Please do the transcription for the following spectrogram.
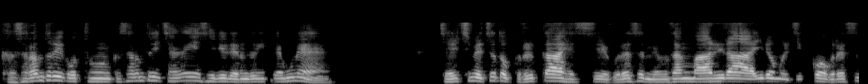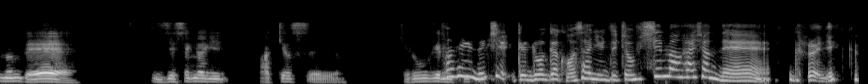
그 사람들의 고통은 그 사람들이 자각에서 해결되는 거기 때문에, 제일 처음에 저도 그럴까 했어요. 그래서 명상마을이라 이름을 짓고 그랬었는데, 이제 생각이 바뀌었어요. 결국에는, 선생님도 실, 그러니까 거사님도 좀 실망하셨네. 그러니까.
